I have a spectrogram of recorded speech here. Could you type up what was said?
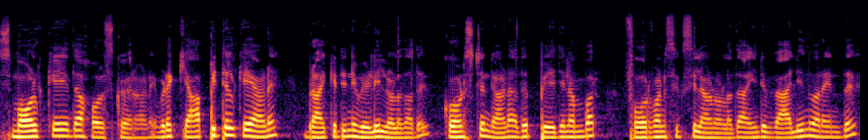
small K the whole square ആണ്. ഇവിടെ ക്യാപിറ്റൽ കെ ആണ് ബ്രാക്കറ്റിന് വെളിയിലുള്ളത്. അത് കോൺസ്റ്റന്റ് ആണ്. അത് പേജ് നമ്പർ ഫോർ വൺ സിക്സിലാണുള്ളത് അതിന്റെ വാല്യൂ എന്ന് പറയുന്നത്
